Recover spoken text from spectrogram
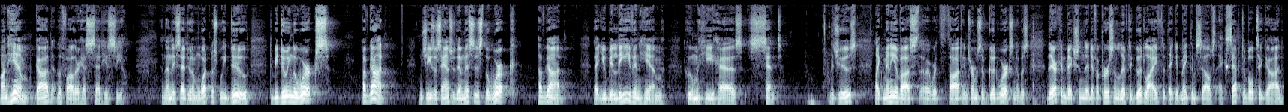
on him God the Father has set his seal. And then they said to him, What must we do to be doing the works of God? And Jesus answered them, This is the work of God, that you believe in him whom he has sent. The Jews, like many of us, uh, were thought in terms of good works, and it was their conviction that if a person lived a good life, that they could make themselves acceptable to God,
